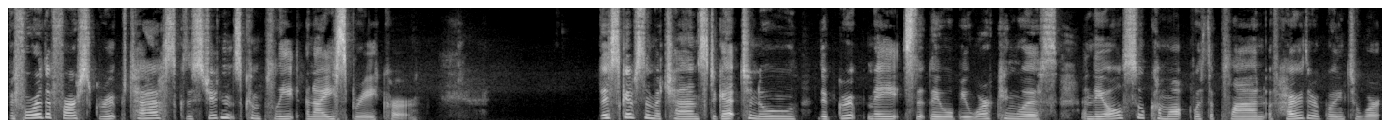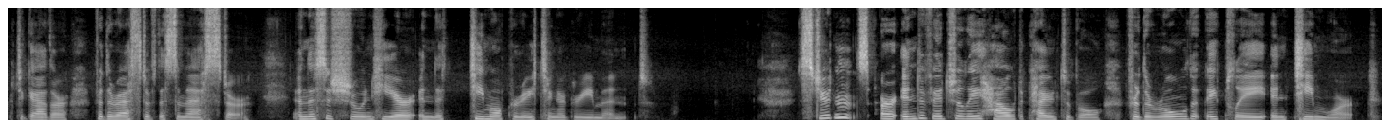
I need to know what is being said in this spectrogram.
Before the first group task, the students complete an icebreaker. This gives them a chance to get to know the group mates that they will be working with, and they also come up with a plan of how they're going to work together for the rest of the semester. And this is shown here in the team operating agreement. Students are individually held accountable for the role that they play in teamwork.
